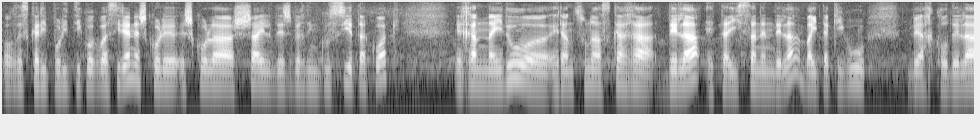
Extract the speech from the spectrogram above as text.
ordezkari politikoak baziren, eskola, eskola sail desberdin guzietakoak, Erran nahi du, erantzuna azkarra dela eta izanen dela, baitakigu beharko dela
